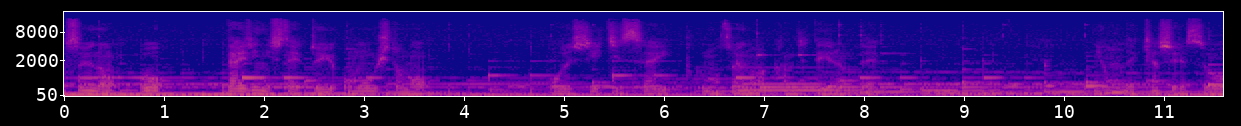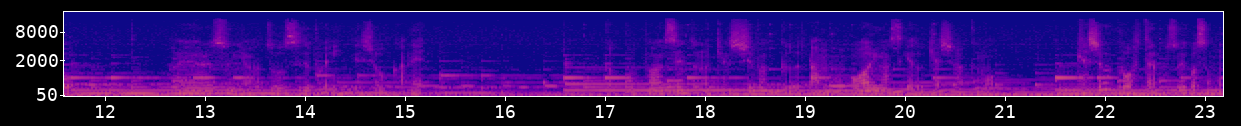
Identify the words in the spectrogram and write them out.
そういうのを大事にしたいという思う人もおるし実際僕もそういうのは感ャッシュレスを流行らすにはどうすればいいんでしょうかね。5%のキャッシュバックあもう終わりますけどキャッシュバックも。キャッシュバック終わったらもうそれこそも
